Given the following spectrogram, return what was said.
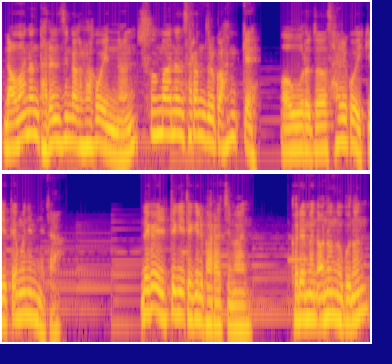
나와는 다른 생각을 하고 있는 수많은 사람들과 함께 어우러져 살고 있기 때문입니다. 내가 1등이 되길 바라지만 그러면 어느 누구는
